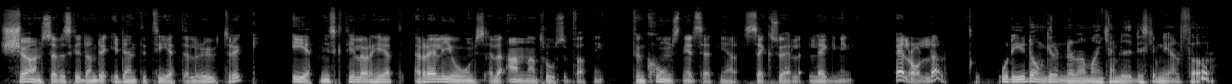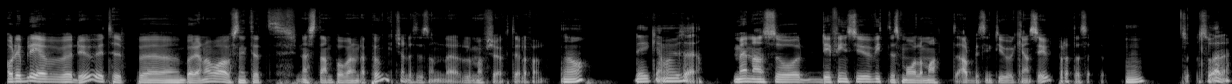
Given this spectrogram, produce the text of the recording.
könsöverskridande identitet eller uttryck, etnisk tillhörighet, religions eller annan trosuppfattning, funktionsnedsättningar, sexuell läggning eller ålder. Och det är ju de grunderna man kan bli diskriminerad för. Och det blev du i typ eh, början av avsnittet nästan på varenda punkt kändes det som, där, eller man försökte i alla fall. Ja, det kan man ju säga. Men alltså, det finns ju vittnesmål om att arbetsintervjuer kan se ut på detta sättet. Så, så är det.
